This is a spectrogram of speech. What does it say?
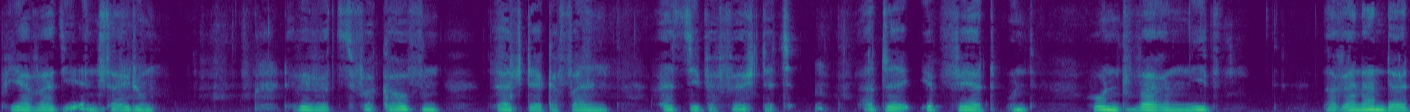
Pia war die Entscheidung, der Vive zu verkaufen, leichter gefallen, als sie befürchtet hatte. Ihr Pferd und Hund waren nie nacheinander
